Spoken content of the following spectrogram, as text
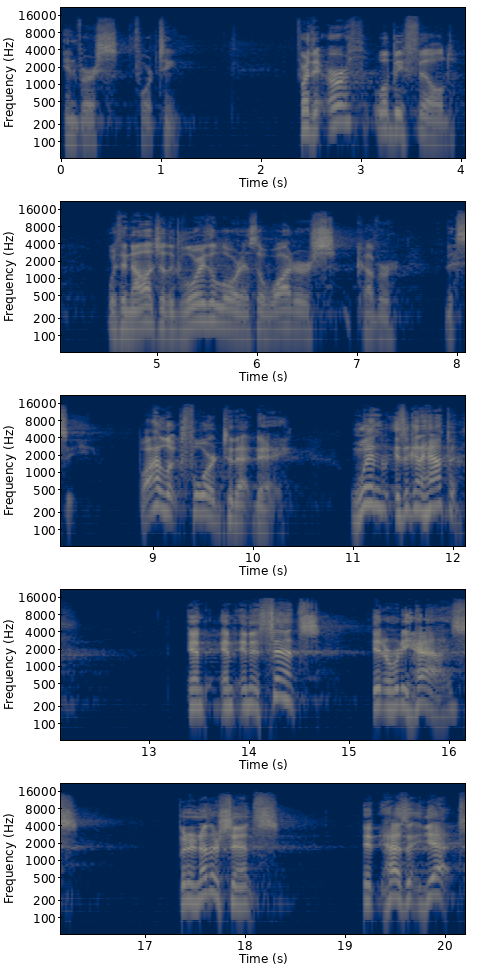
in verse 14. For the earth will be filled with the knowledge of the glory of the Lord as the waters cover the sea. Well, I look forward to that day. When is it going to happen? And, and in a sense, it already has. But in another sense, it hasn't yet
